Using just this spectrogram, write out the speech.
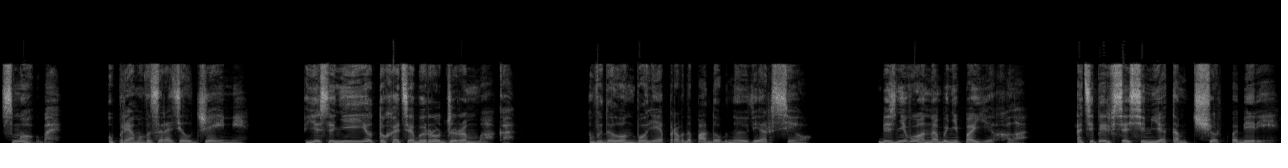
«Смог бы», — упрямо возразил Джейми. «Если не ее, то хотя бы Роджера Мака». Выдал он более правдоподобную версию. «Без него она бы не поехала. А теперь вся семья там, черт побери.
